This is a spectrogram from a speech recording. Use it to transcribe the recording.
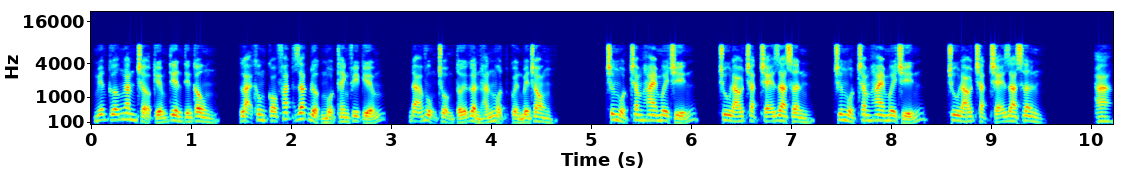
miễn cưỡng ngăn trở kiếm tiên tiến công, lại không có phát giác được một thanh phi kiếm đã vụng trộm tới gần hắn một quyền bên trong. Chương một trăm hai mươi chín, chu đáo chặt chẽ ra sân, chương một trăm hai mươi chín, chu đáo chặt chẽ ra sân. A.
